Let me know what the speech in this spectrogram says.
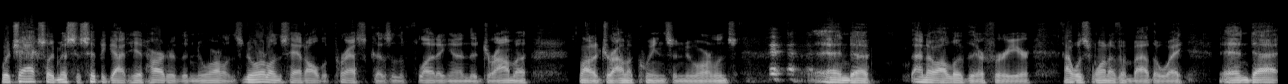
which actually Mississippi got hit harder than New Orleans. New Orleans had all the press because of the flooding and the drama, a lot of drama queens in New Orleans, and uh, I know I lived there for a year. I was one of them, by the way, and uh,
